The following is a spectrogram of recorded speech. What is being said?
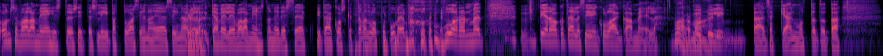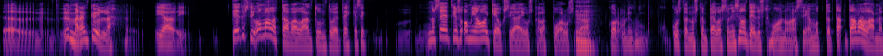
on se valamiehistö sitten sliipattu asiana ja siinä kyllä. kävelee valamiehistön edessä ja pitää koskettavan loppupuheenvuoron. Mä tiedä, onko tällaisia niin kuin lainkaan meillä. Varmaan. Y- ylipäänsäkään, mutta tota, ymmärrän kyllä. Ja tietysti omalla tavallaan tuntuu, että ehkä se, no se, että jos omia oikeuksia ei uskalla puolustaa mm. kor, niin kuin kustannusten pelossa, niin se on tietysti huono asia. Mutta ta- tavallaan mä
